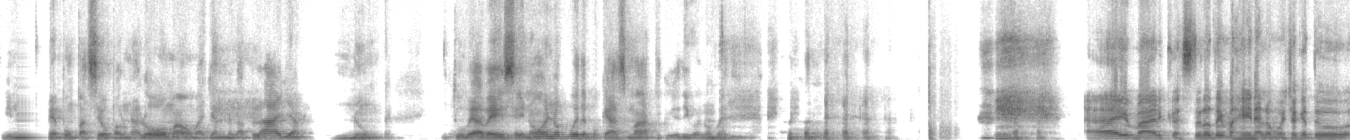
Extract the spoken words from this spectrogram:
irme para un paseo para una loma o bañarme en la playa, nunca. Y tú ves a veces, no, él no puede porque es asmático. Yo digo, no me. Ay, Marcos, tú no te imaginas lo mucho que tú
